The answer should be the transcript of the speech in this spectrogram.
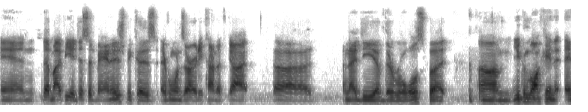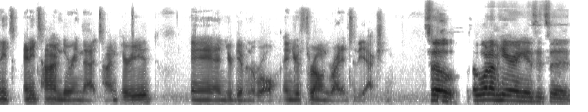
and that might be a disadvantage because everyone's already kind of got uh, an idea of their roles. But um, you can walk in at any any time during that time period and you're given a role and you're thrown right into the action so, so what I'm hearing is it's a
